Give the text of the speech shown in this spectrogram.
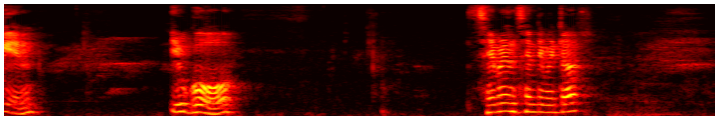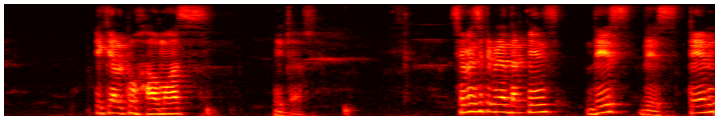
again you go 7 centimeter equal to how much meter 7 centimeter that means this this 10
